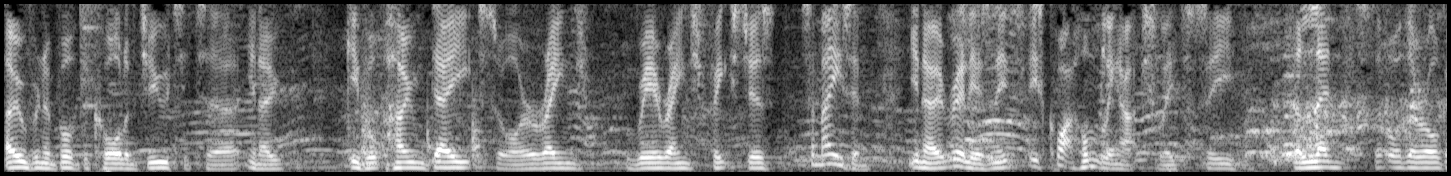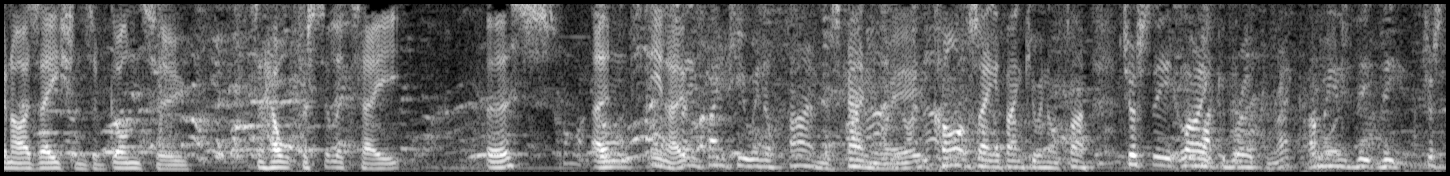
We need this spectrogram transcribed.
over and above the call of duty to, you know, give up home dates or arrange rearrange fixtures. It's amazing. You know, it really is. And it's, it's quite humbling actually to see the lengths that other organisations have gone to to help facilitate us and, you Say know, thank you enough times, can you? You can't say thank you enough time. Just the like, a broken record. I mean, the, the just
